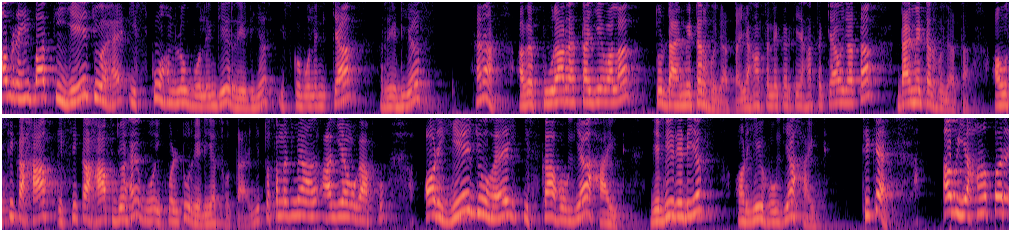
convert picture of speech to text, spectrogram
अब रही बात कि ये जो है इसको हम लोग बोलेंगे रेडियस। इसको बोलेंगे क्या? रेडियस। है ना? अगर पूरा रहता ये वाला तो डायमीटर हो जाता। यहाँ से लेकर के यहाँ तक क्या हो जाता? डायमीटर हो जाता। और उसी का हाफ़ इसी का हाफ़ जो है वो इक्वल टू रेडियस होता है। ये तो समझ में आ, आ गया होगा आपको। और ये जो है इसका हो गया हाइट ये भी रेडियस और ये हो गया हाइट ठीक है? अब यहाँ पर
